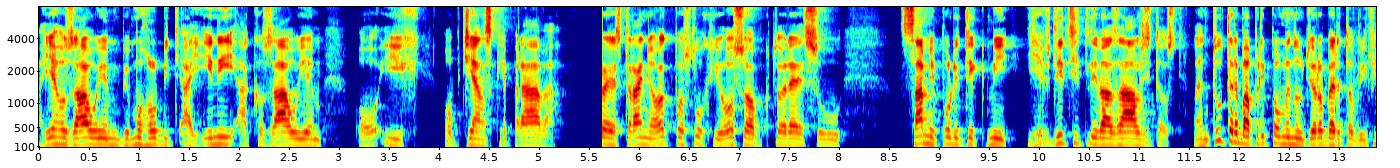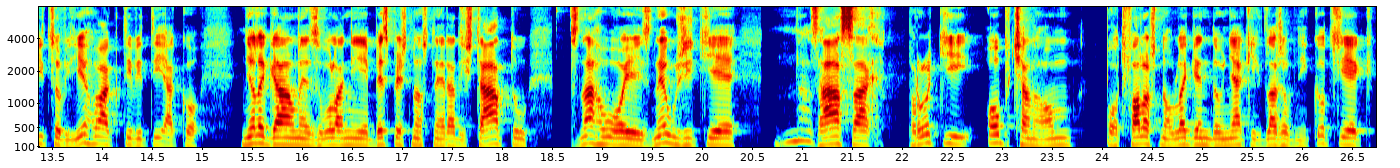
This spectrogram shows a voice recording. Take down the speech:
a jeho záujem by mohol byť aj iný ako záujem o ich občianské práva. Je strane od osob, ktoré sú sami politikmi, je vždy citlivá záležitosť. Len tu treba pripomenúť Robertovi Ficovi jeho aktivity ako nelegálne zvolanie Bezpečnostnej rady štátu, snahu o jej zneužitie na zásah proti občanom pod falošnou legendou nejakých dlažobných kociek,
